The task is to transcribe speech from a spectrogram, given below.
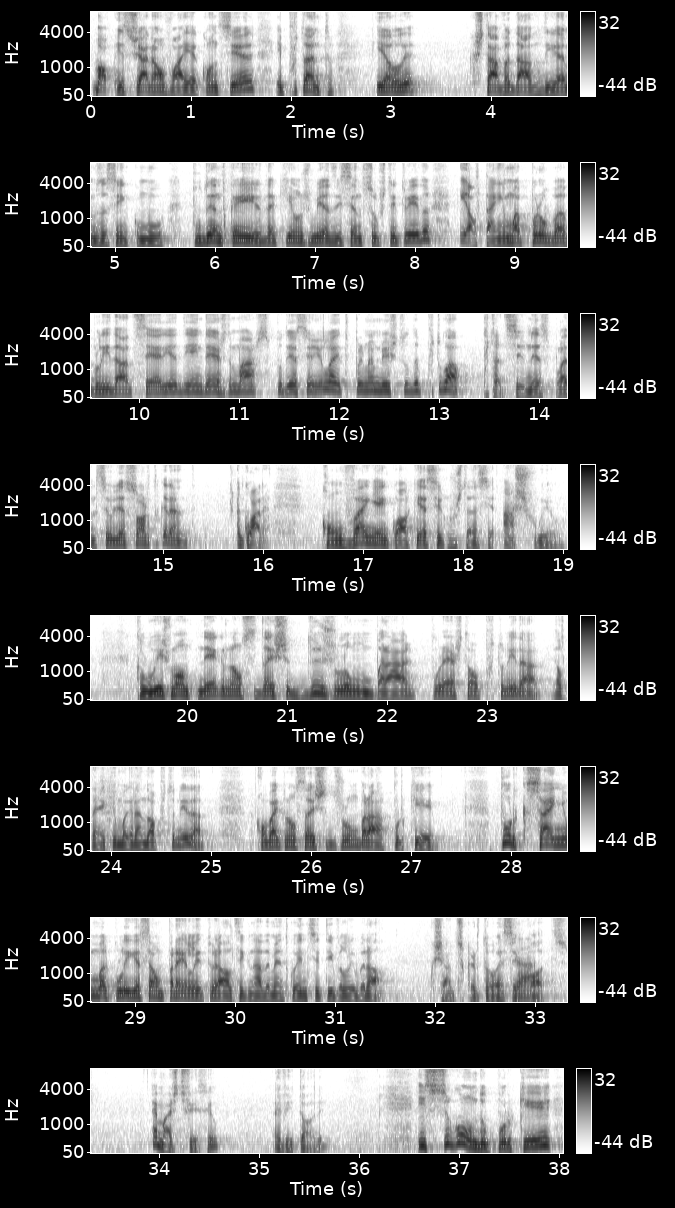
Bom, isso já não vai acontecer e, portanto, ele que estava dado, digamos assim, como podendo cair daqui a uns meses e sendo substituído, ele tem uma probabilidade séria de, em 10 de março, poder ser eleito Primeiro-Ministro de Portugal. Portanto, nesse plano, saiu-lhe a sorte grande. Agora, convém em qualquer circunstância, acho eu, que Luís Montenegro não se deixe deslumbrar por esta oportunidade. Ele tem aqui uma grande oportunidade. Convém que não se deixe deslumbrar. Porquê? Porque sem uma coligação pré-eleitoral, designadamente com a Iniciativa Liberal, que já descartou essa já. hipótese, é mais difícil a vitória. E segundo, porque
